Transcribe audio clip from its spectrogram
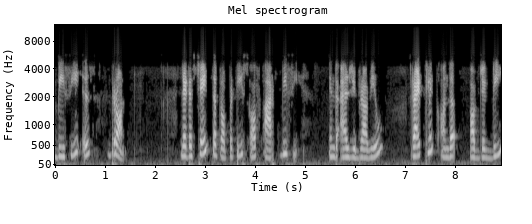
BC is drawn. Let us change the properties of arc BC. In the algebra view, right click on the object D,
